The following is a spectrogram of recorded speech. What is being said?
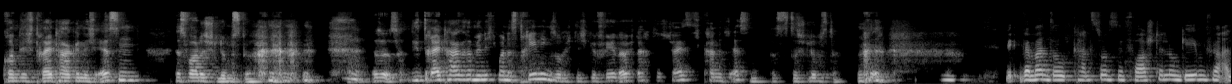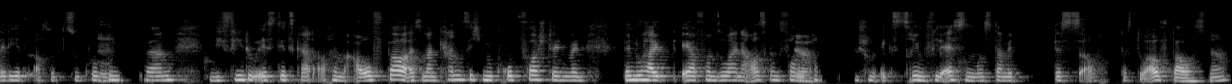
konnte ich drei Tage nicht essen. Das war das Schlimmste. Also es, die drei Tage haben mir nicht mal das Training so richtig gefehlt, aber ich dachte, scheiße, ich kann nicht essen. Das ist das Schlimmste. Wenn man so, kannst du uns eine Vorstellung geben für alle, die jetzt auch so Mhm. zugucken, hören, wie viel du isst jetzt gerade auch im Aufbau? Also man kann sich nur grob vorstellen, wenn, wenn du halt eher von so einer Ausgangsform Ja. kommst, dass du schon extrem viel essen musst, damit das auch, dass du aufbaust, ne?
